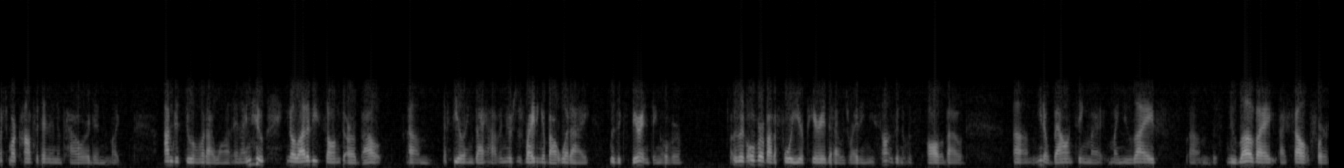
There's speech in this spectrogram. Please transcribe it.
much more confident and empowered and like I'm just doing what I want. And I knew, you know, a lot of these songs are about um, the feelings I have. I mean, I was just writing about what I was experiencing over. It was like over about a four-year period that I was writing these songs, and it was all about, um, you know, balancing my my new life, um, this new love I, I felt for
